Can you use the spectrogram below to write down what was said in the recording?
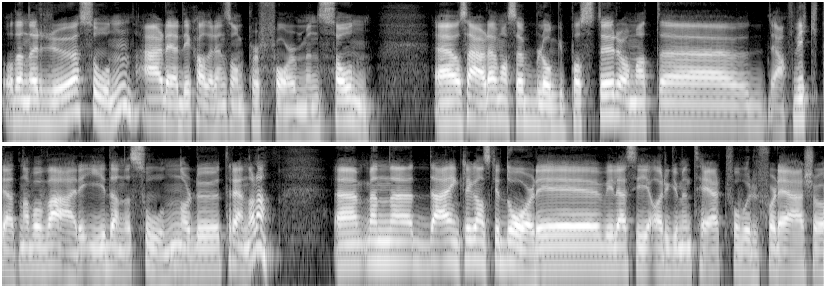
Og denne røde sonen er det de kaller en sånn performance zone. og så er det masse bloggposter om at, ja, viktigheten av å være i denne sonen når du trener. da. Eh, men eh, det er egentlig ganske dårlig vil jeg si, argumentert for hvorfor det er så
